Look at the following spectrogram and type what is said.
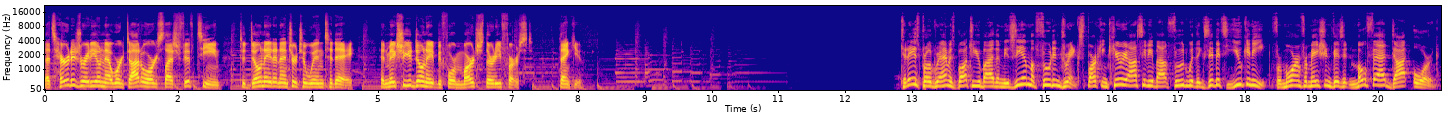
That's heritageradionetwork.org slash 15 to donate and enter to win today. And make sure you donate before March 31st. Thank you. Today's program is brought to you by the Museum of Food and Drink, sparking curiosity about food with exhibits you can eat. For more information, visit mofad.org.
